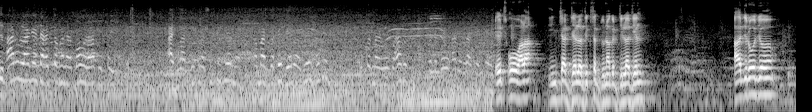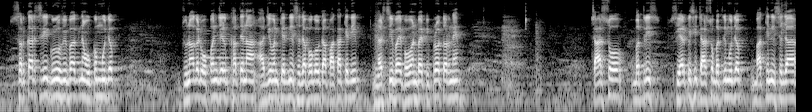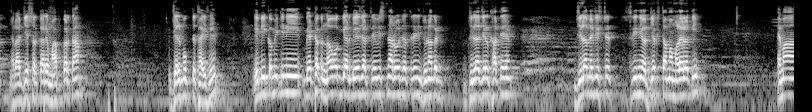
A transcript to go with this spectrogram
સારું લાગે છે. આજ તો મને બહુ રાહત થઈ આજ મારા દીકરા શીખી ગયો ને, અમારે બધે ભેરો એચઓ વાળા ઇન્ચાર્જ જેલ, અધિક્ષક જુનાગઢ જિલ્લા જેલ. આજરોજ સરકાર શ્રી ગૃહ વિભાગના હુકમ મુજબ જુનાગઢ ઓપન જેલ ખાતેના આજીવન કેદની સજા ભોગવતા પાકા કેદી નરસિંહભાઈ ભવનભાઈ પીપરોતરને ચારસો બત્રીસ સીઆરપીસી ચારસો બત્રીસ મુજબ બાકીની સજા રાજ્ય સરકારે માફ કરતા જેલમુક્ત થાય છે. એ બી કમિટીની બેઠક નવ અગિયાર બે હજાર ત્રેવીસના રોજ અત્રેની જુનાગઢ જિલ્લા જેલ ખાતે જિલ્લા મેજિસ્ટ્રેટ શ્રીની અધ્યક્ષતામાં મળેલ હતી. એમાં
